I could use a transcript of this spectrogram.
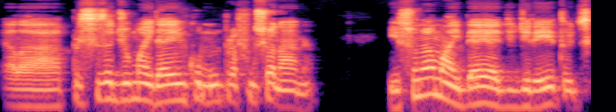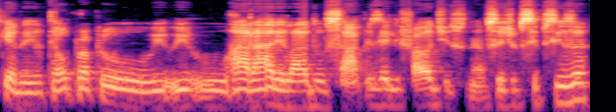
ela precisa de uma ideia em comum para funcionar, né? Isso não é uma ideia de direita ou de esquerda, até o próprio o Harari lá do Sapiens, ele fala disso, né? Ou seja, você precisa,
